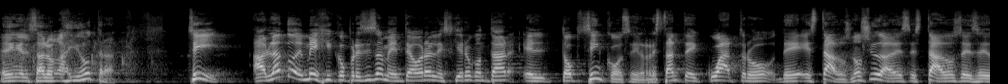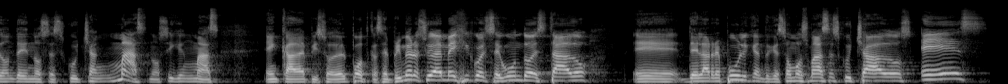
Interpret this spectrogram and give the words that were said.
en el salón. Hay otra. Sí, hablando de México, precisamente, ahora les quiero contar el top 5, el restante cuatro de estados, no ciudades, estados desde donde nos escuchan más, nos siguen más en cada episodio del podcast. El primero es Ciudad de México, el segundo estado eh, de la República en el que somos más escuchados es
